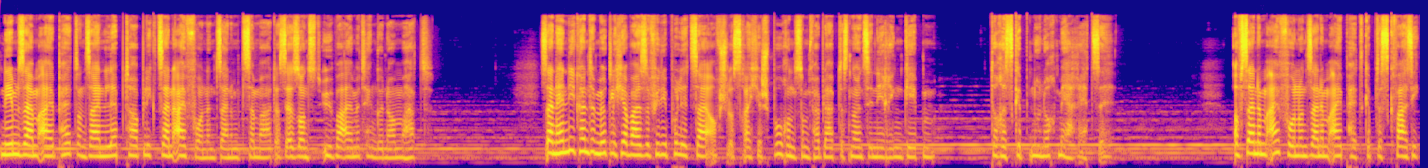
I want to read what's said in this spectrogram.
Neben seinem iPad und seinem Laptop liegt sein iPhone in seinem Zimmer, das er sonst überall mit hingenommen hat. Sein Handy könnte möglicherweise für die Polizei aufschlussreiche Spuren zum Verbleib des 19-Jährigen geben. Doch es gibt nur noch mehr Rätsel. Auf seinem iPhone und seinem iPad gibt es quasi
